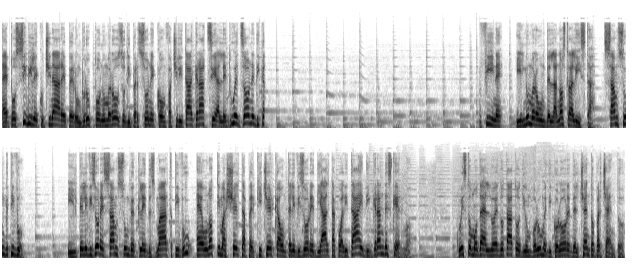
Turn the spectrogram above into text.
È possibile cucinare per un gruppo numeroso di persone con facilità grazie alle due zone di calore. Infine, il numero 1 della nostra lista, Samsung TV. Il televisore Samsung Cloud Smart TV è un'ottima scelta per chi cerca un televisore di alta qualità e di grande schermo. Questo modello è dotato di un volume di colore del 100%,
